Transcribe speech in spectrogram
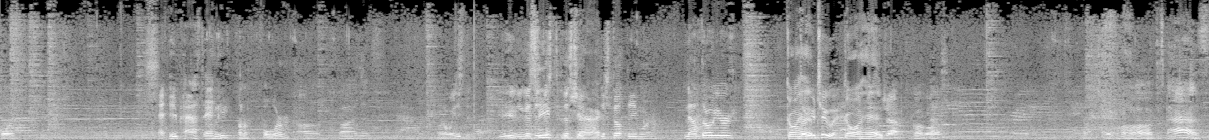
four. And he passed Andy on a four. Uh, go ahead. This. I'm gonna waste it. You, You just, see? just, just, Jack. just still three more. Now throw your. Go ahead. Throw your two in. Go ahead. Jab. Go, pass. Oh, just pass.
